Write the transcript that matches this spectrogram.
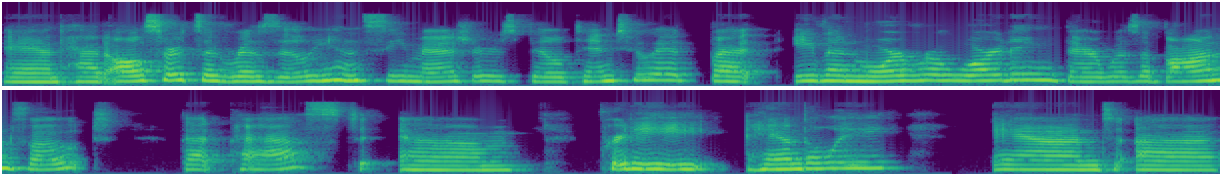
and had all sorts of resiliency measures built into it. But even more rewarding, there was a bond vote that passed um, pretty handily, and uh,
